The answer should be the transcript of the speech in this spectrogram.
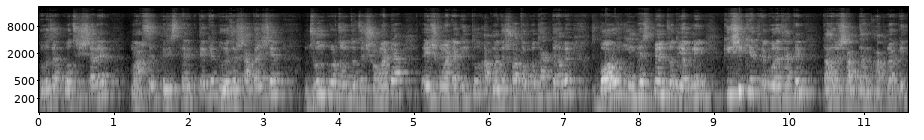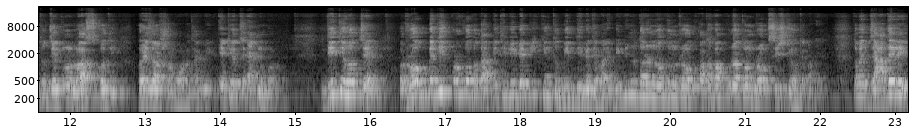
দু হাজার পঁচিশ সালের মার্চের তিরিশ তারিখ থেকে দু হাজার জুন পর্যন্ত যে সময়টা, এই সময়টা কিন্তু আপনাদের সতর্ক থাকতে হবে। বড় ইনভেস্টমেন্ট যদি আপনি কৃষি ক্ষেত্রে করে থাকেন, তাহলে সাবধান, আপনার কিন্তু যে কোনো লস ক্ষতি হয়ে যাওয়ার সম্ভাবনা থাকবে। এটি হচ্ছে এক নম্বর। দ্বিতীয় হচ্ছে, রোগ ব্যাধির প্রকোপতা পৃথিবীব্যাপী কিন্তু বৃদ্ধি পেতে পারে। বিভিন্ন ধরনের নতুন রোগ অথবা পুরাতন রোগ সৃষ্টি হতে পারে। তবে যাদের এই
